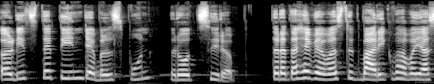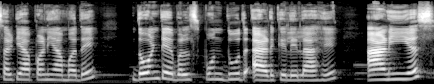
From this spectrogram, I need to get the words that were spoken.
अडीच ते तीन टेबलस्पून रोज सिरप. तर आता हे व्यवस्थित बारीक व्हावं यासाठी आपण यामध्ये दोन टेबलस्पून दूध ॲड केलेलं आहे. आणि येस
